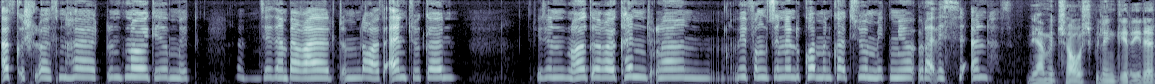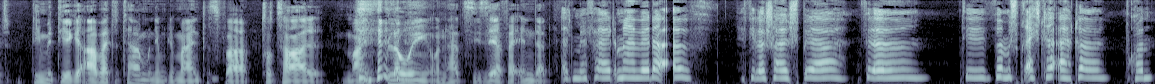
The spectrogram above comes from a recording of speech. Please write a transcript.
Aufgeschlossenheit und Neugier mit. Sie sind bereit, um darauf einzugehen. Die sind neugierig kennenzulernen. Wie funktioniert die Kommunikation mit mir oder ist sie anders? Wir haben mit Schauspielern geredet, die mit dir gearbeitet haben und haben gemeint, das war total mind-blowing und hat sie sehr verändert. Also mir fällt immer wieder auf, viele Schauspieler, viele, die vom Sprechtheater kommen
